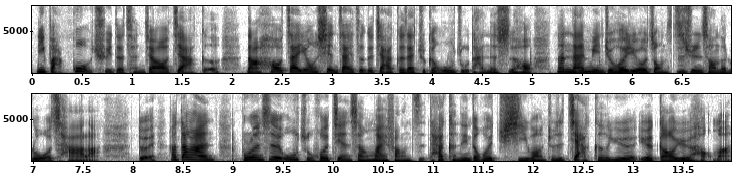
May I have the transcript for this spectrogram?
你把过去的成交价格，然后再用现在这个价格再去跟屋主谈的时候，那难免就会有一种资讯上的落差啦。对，那当然，不论是屋主或建商卖房子，他肯定都会希望就是价格越越高越好嘛。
